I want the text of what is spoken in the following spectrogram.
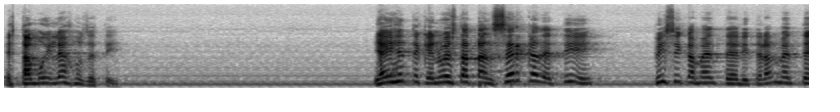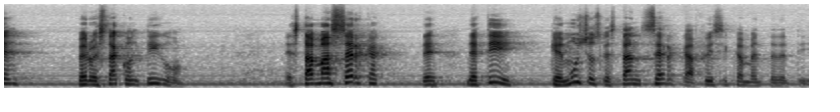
Está muy lejos de ti. Y hay gente que no está tan cerca de ti físicamente, literalmente, pero está contigo. Está más cerca de, de ti que muchos que están cerca físicamente de ti.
